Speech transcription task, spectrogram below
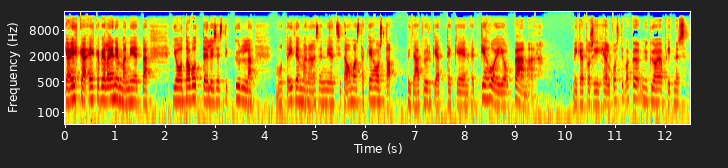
Ja ehkä, ehkä vielä enemmän niin, että Joo, tavoitteellisesti kyllä, mutta itse mä näen sen niin, että sitä omasta kehosta pitää pyrkiä tekemään, että keho ei ole päämäärä, mikä tosi helposti vaikka nykyajan fitness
